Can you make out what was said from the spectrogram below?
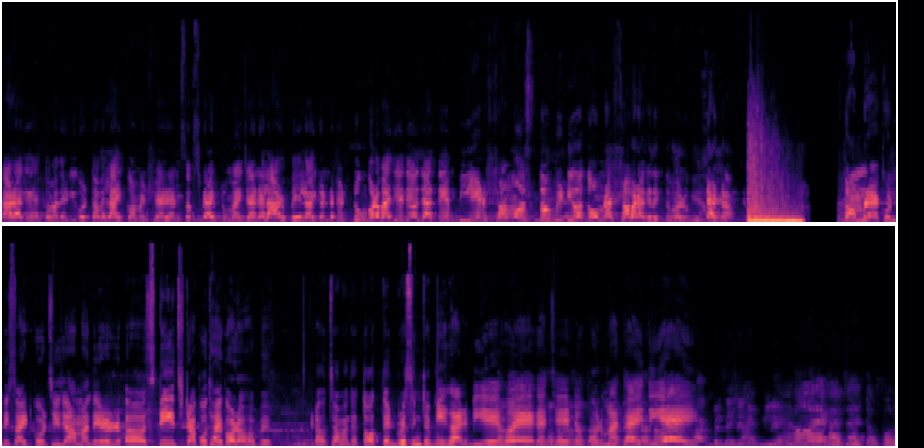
তার আগে তোমাদের কি করতে হবে? Like comment share and subscribe to my channel আর বেল আইকনটাকে টুং করে বাজিয়ে দিও যাতে ভিডিও তোমরা সবার আগে দেখতে পারো। টাটা। তো আমরা এখন ডিসাইড করছি যে আমাদের স্টেজটা কোথায় করা হবে। এটা হচ্ছে আমাদের তত্ত্বের ড্রেসিং টেবিল মেঘার বিয়ে হয়ে গেছে টোপর মাথায় দিয়ে। হয়ে গেছে তোর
